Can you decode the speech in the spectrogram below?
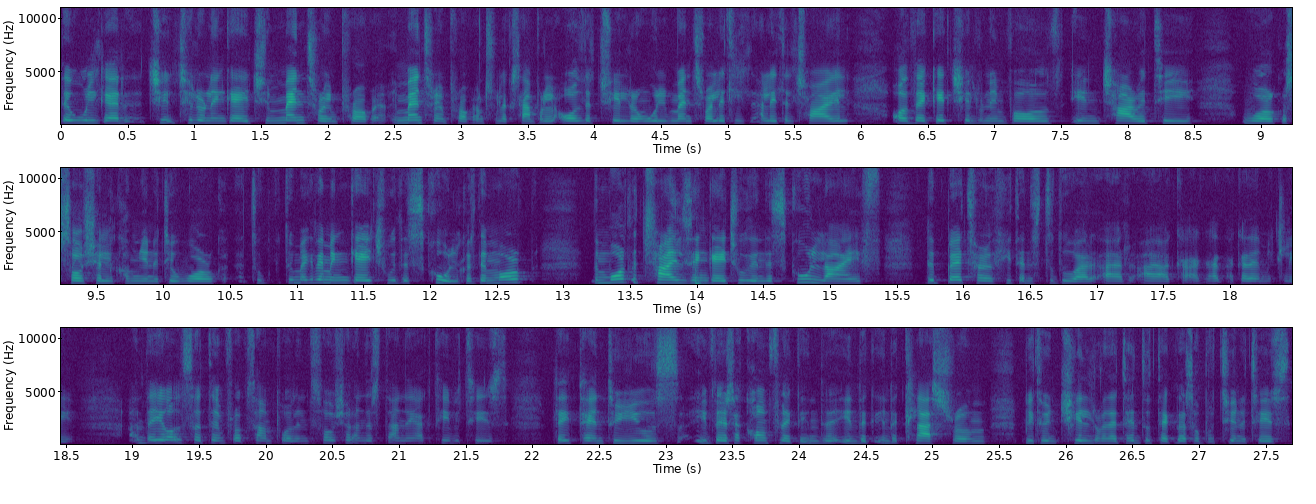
they will get ch children engaged in mentoring, program, in mentoring programs. For example, all the children will mentor a little, a little child, or they get children involved in charity work or social community work to, to make them engage with the school. Because the more the more the child is engaged within the school life, the better he tends to do at, at, at, academically. And they also tend, for example, in social understanding activities, they tend to use, if there's a conflict in the, in the, in the classroom between children, they tend to take those opportunities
